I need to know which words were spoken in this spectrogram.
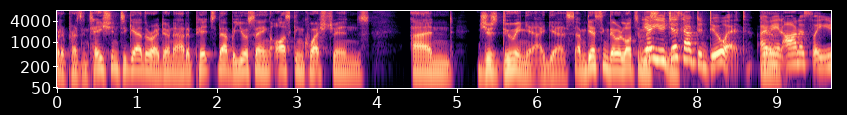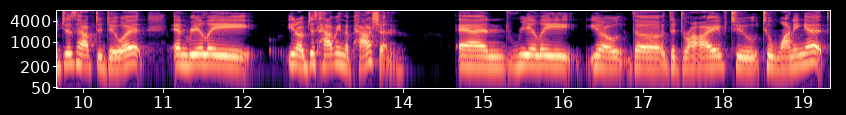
put a presentation together, I don't know how to pitch that." But you're saying asking questions and just doing it. I guess. I'm guessing there were lots of yeah mis- you just have to do it. I mean honestly you just have to do it and really you know just having the passion and really you know the the drive to to wanting it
